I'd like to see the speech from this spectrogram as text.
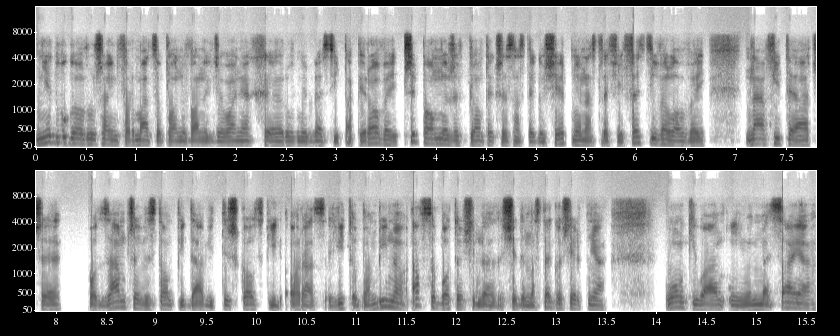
Niedługo rusza informacja o planowanych działaniach e, również w wersji papierowej. Przypomnę, że w piątek 16 sierpnia na strefie festiwalowej na amfiteatrze pod Zamcze wystąpi Dawid Tyszkowski oraz Vito Bambino, a w sobotę 17 sierpnia Łąki One i Messiah,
